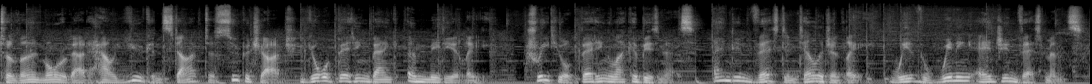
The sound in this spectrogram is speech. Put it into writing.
to learn more about how you can start to supercharge your betting bank immediately. Treat your betting like a business and invest intelligently with Winning Edge Investments.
